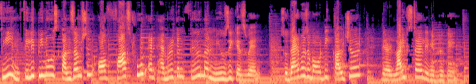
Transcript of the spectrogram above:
seen in Filipinos consumption of fast food and American film and music as well. So that was about the culture, their lifestyle and everything.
